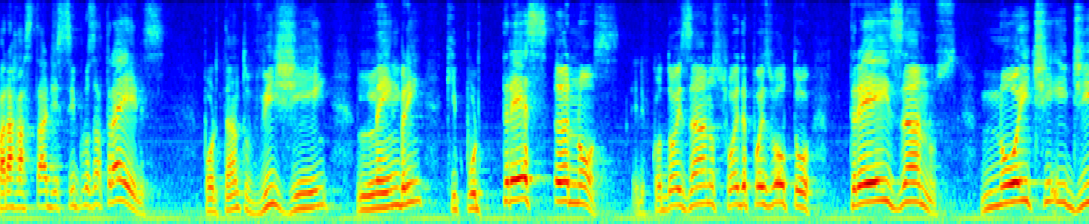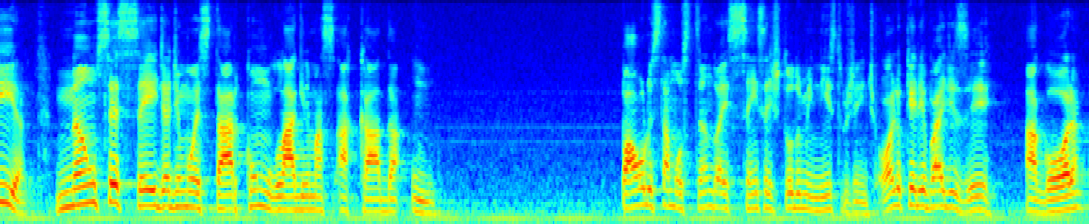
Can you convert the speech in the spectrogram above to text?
para arrastar discípulos atrás eles. Portanto, vigiem, lembrem que por três anos, ele ficou dois anos, foi, depois voltou, três anos, noite e dia, não cessei de admoestar com lágrimas a cada um. Paulo está mostrando a essência de todo ministro, gente. Olha o que ele vai dizer. Agora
